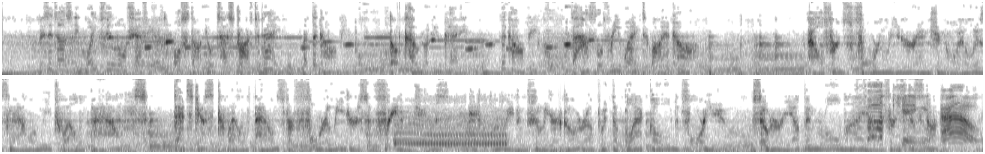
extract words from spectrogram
Visit us in Wakefield or Sheffield or start your test drive today at thecarpeople.co.uk. The Car People, the hassle-free way to buy a car. Halfords 4-liter engine oil is now only 12 pounds. That's just 12 pounds for 4 liters of freedom juice. Heck, we'll even fill your car black gold for you. So hurry up and roll to Fucking hell.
